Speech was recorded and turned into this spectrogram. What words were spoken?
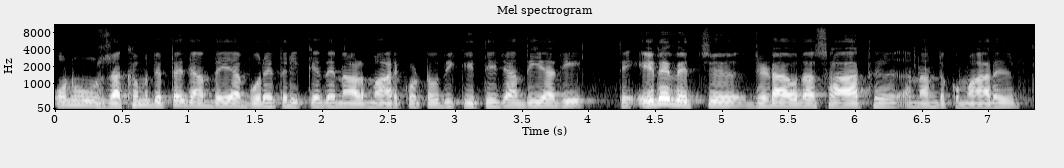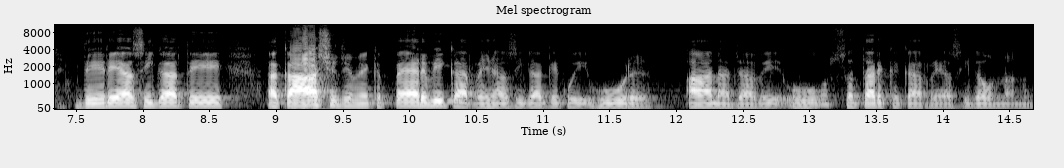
ਉਹਨੂੰ ਜ਼ਖਮ ਦਿੱਤੇ ਜਾਂਦੇ ਆ, ਬੁਰੇ ਤਰੀਕੇ ਦੇ ਨਾਲ ਮਾਰ ਕੁੱਟ ਉਹਦੀ ਕੀਤੀ ਜਾਂਦੀ ਆ ਜੀ ਤੇ ਇਹਦੇ ਵਿੱਚ ਜਿਹੜਾ ਉਹਦਾ ਸਾਥ ਆਨੰਦ ਕੁਮਾਰ ਦੇ ਰਿਹਾ ਸੀਗਾ ਤੇ ਆਕਾਸ਼ ਜਿਵੇਂ ਕਿ ਪੈਰਵੀ ਕਰ ਰਿਹਾ ਸੀਗਾ ਕਿ ਕੋਈ ਹੋਰ ਆ ਨਾ ਜਾਵੇ, ਉਹ ਸਤਰਕ ਕਰ ਰਿਹਾ ਸੀਗਾ ਉਹਨਾਂ ਨੂੰ।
